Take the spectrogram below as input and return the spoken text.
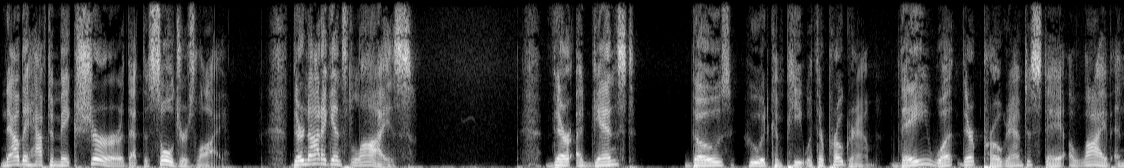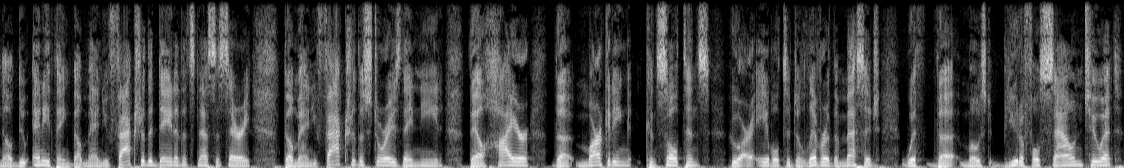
Now they have to make sure that the soldiers lie. They're not against lies. They're against those who would compete with their program. They want their program to stay alive and they'll do anything. They'll manufacture the data that's necessary. They'll manufacture the stories they need. They'll hire the marketing consultants who are able to deliver the message with the most beautiful sound to it.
